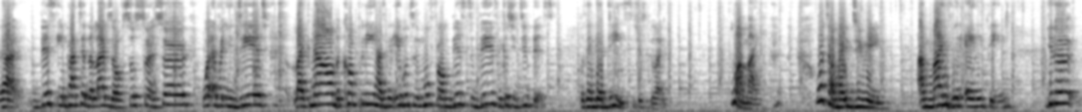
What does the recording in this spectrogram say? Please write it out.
that this impacted the lives of so so and so. Whatever you did, like now the company has been able to move from this to this because you did this but then there are days you just be like, who am I? what am I doing? Am I even anything? You know,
